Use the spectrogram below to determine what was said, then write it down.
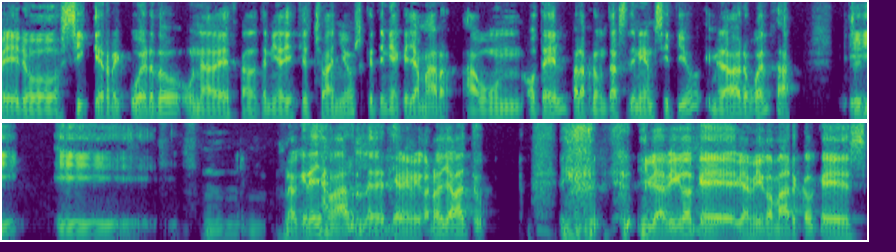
pero sí que recuerdo una vez cuando tenía 18 años que tenía que llamar a un hotel para preguntar si tenían sitio y me daba vergüenza. Y, y no quería llamar, le decía a mi amigo, no, llama tú. y mi amigo que mi amigo Marco que es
